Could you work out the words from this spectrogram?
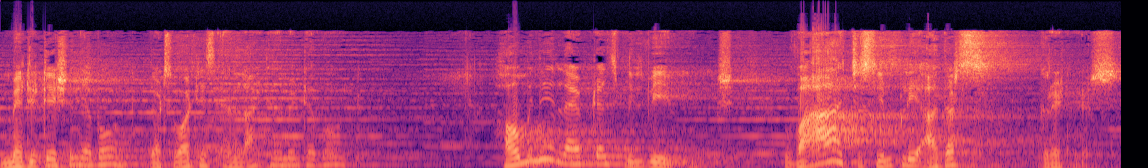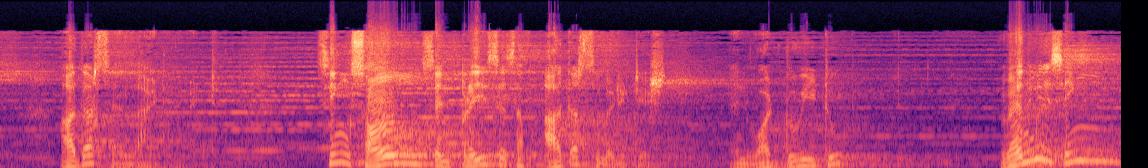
meditation about. That's what is enlightenment about. How many lifetimes will we Watch simply others' greatness, others' enlightenment. Sing songs and praises of others' meditation. And what do we do? When we sing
